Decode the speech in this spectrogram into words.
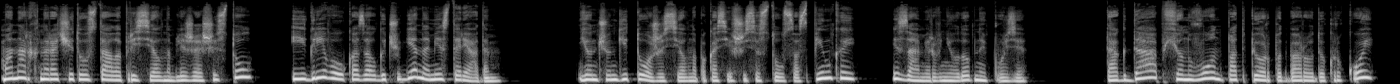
Монарх нарочито устало присел на ближайший стул и игриво указал Гачуге на место рядом. Йон Чунги тоже сел на покосившийся стул со спинкой и замер в неудобной позе. Тогда Пхён Вон подпер подбородок рукой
